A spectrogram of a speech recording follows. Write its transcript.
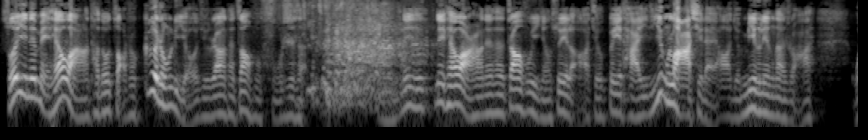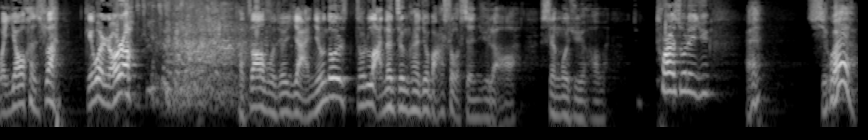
所以呢，每天晚上她都找出各种理由，就让她丈夫服侍她。那那天晚上呢，她丈夫已经睡了啊，就被她硬拉起来啊，就命令她说啊，我腰很酸。给我揉揉，她丈夫就眼睛都都懒得睁开，就把手伸去了啊，伸过去，好吗？突然说了一句：“哎，奇怪呀，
